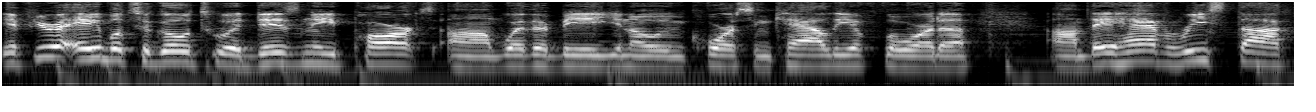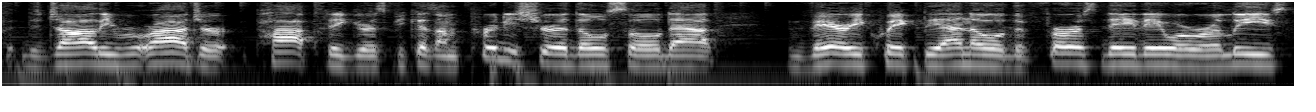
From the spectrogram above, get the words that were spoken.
if you're able to go to a Disney parks, um, whether it be, you know, in course in Cali or Florida, um, they have restocked the Jolly Roger pop figures because I'm pretty sure those sold out very quickly. I know the first day they were released,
